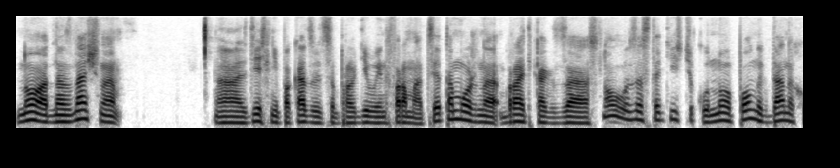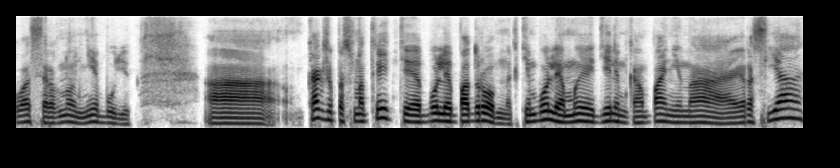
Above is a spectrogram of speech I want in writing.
но однозначно а, здесь не показывается правдивая информация. Это можно брать как за основу, за статистику, но полных данных у вас все равно не будет. А, как же посмотреть э, более подробно? Тем более мы делим компании на RSA,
